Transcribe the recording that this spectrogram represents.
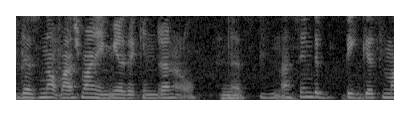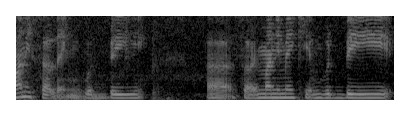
there's not much money in music in general. Mm. There's, I think the biggest money selling would be, uh, sorry, money making would be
